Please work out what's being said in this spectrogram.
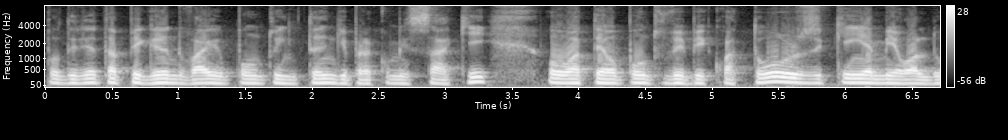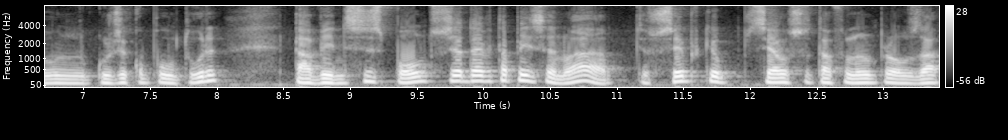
poderia estar tá pegando vai o ponto em Tang para começar aqui, ou até o ponto VB14. Quem é meu aluno no curso de acupuntura está vendo esses pontos, já deve estar tá pensando: ah, eu sei porque o Celso está falando para usar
